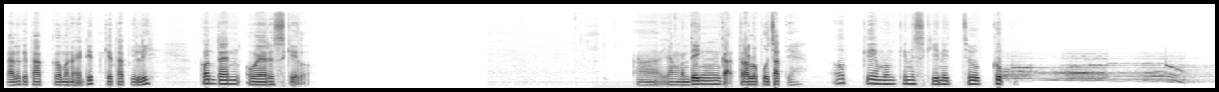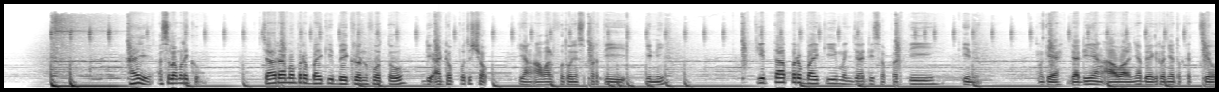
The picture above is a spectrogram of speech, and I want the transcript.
Lalu kita ke menu edit, kita pilih content aware scale. Uh, yang penting nggak terlalu pucat ya. Oke, mungkin segini cukup. Hai, Assalamualaikum. Cara memperbaiki background foto di Adobe Photoshop yang awal fotonya seperti ini, kita perbaiki menjadi seperti ini. Oke ya, jadi yang awalnya backgroundnya itu kecil,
